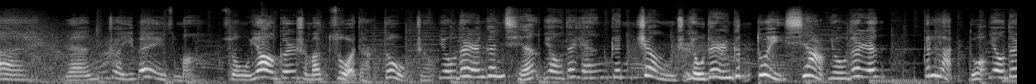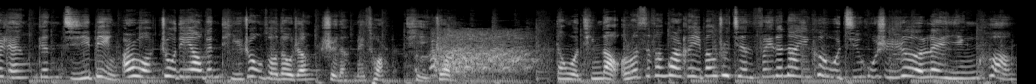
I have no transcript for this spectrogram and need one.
唉，人这一辈子嘛，总要跟什么做点斗争。有的人跟钱，有的人跟政治，有的人跟对象，有的人跟懒惰，有的人跟疾病，而我注定要跟体重做斗争。是的，没错，体重。当我听到俄罗斯方块可以帮助减肥的那一刻，我几乎是热泪盈眶。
